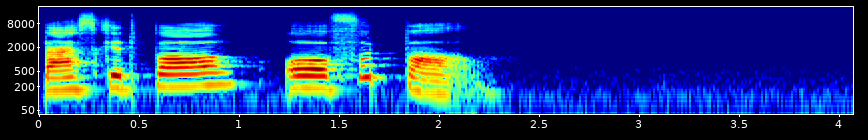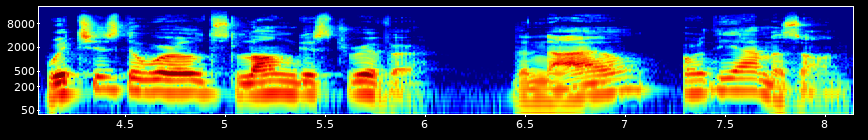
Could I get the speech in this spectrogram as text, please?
basketball, or football? Which is the world's longest river? The Nile or the Amazon?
